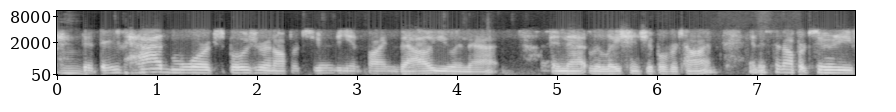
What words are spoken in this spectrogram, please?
mm. that they've had more exposure and opportunity and find value in that in that relationship over time. And it's an opportunity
